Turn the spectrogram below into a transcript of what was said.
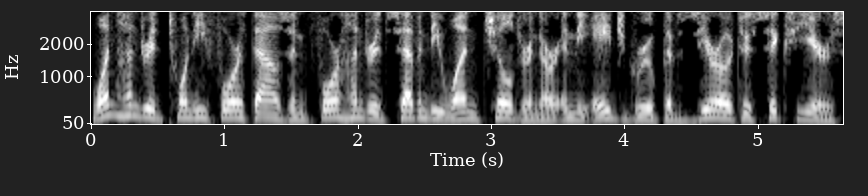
124,471 children are in the age group of 0 to 6 years,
